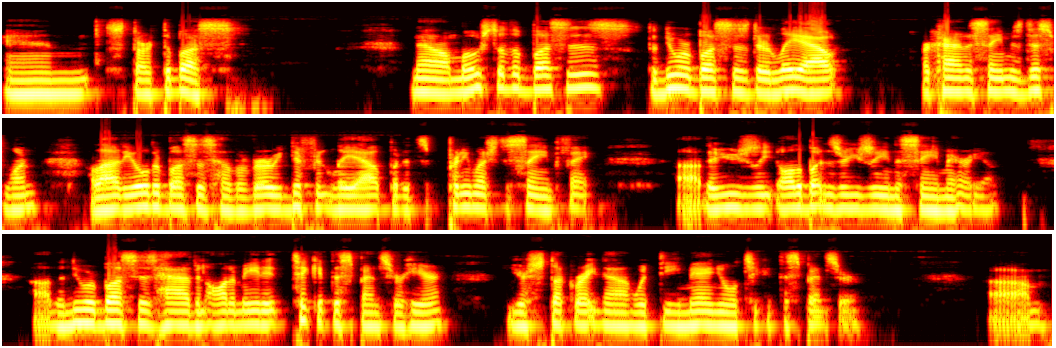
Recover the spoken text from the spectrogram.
and start the bus. Now, most of the buses, the newer buses, their layout are kind of the same as this one. A lot of the older buses have a very different layout, but it's pretty much the same thing. Uh, they're usually all the buttons are usually in the same area. Uh, the newer buses have an automated ticket dispenser here, you're stuck right now with the manual ticket dispenser. Um,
